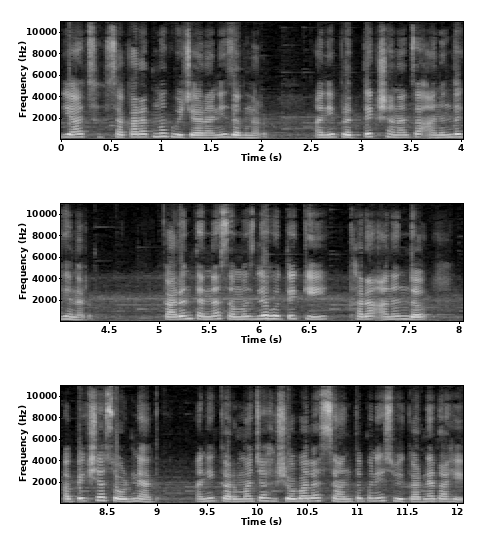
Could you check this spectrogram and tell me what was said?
याच सकारात्मक विचाराने जगणार आणि प्रत्येक क्षणाचा आनंद घेणार. कारण त्यांना समजले होते की खरा आनंद अपेक्षा सोडण्यात आणि कर्माच्या हिशोबाला शांतपणे स्वीकारण्यात आहे.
